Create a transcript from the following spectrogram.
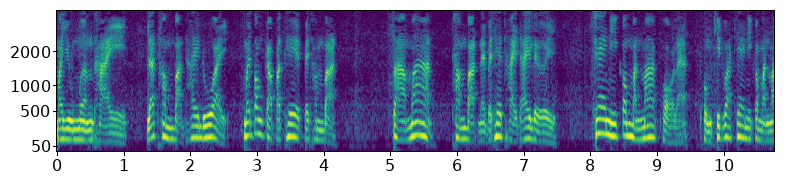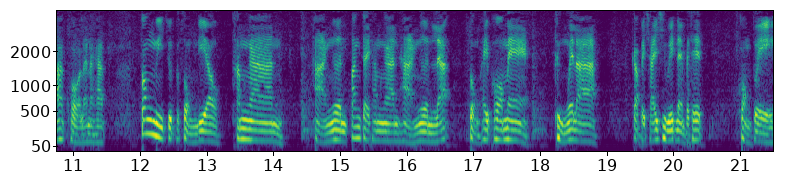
มาอยู่เมืองไทย และทำบัตรให้ด้วย ไม่ต้องกลับประเทศไปทำบัตร สามารถทำบัตรในประเทศไทยได้เลย แค่นี้ก็มันมากพอแล้ว ผมคิดว่าแค่นี้ก็มันมากพอแล้วนะครับ ต้องมีจุดประสงค์เดียวทำงาน หาเงินตั้งใจทำงานหาเงินและส่งให้พ่อแม่ ถึงเวลากลับไปใช้ชีวิตในประเทศของตัวเอง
